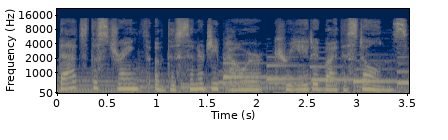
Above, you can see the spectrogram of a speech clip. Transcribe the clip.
That's the strength of the synergy power created by the stones.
